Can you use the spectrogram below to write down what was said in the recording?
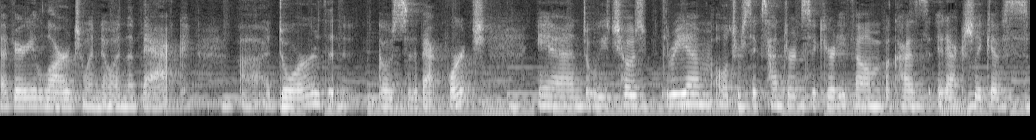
a very large window in the back uh, door that goes to the back porch. And we chose 3M Ultra 600 security film because it actually gives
